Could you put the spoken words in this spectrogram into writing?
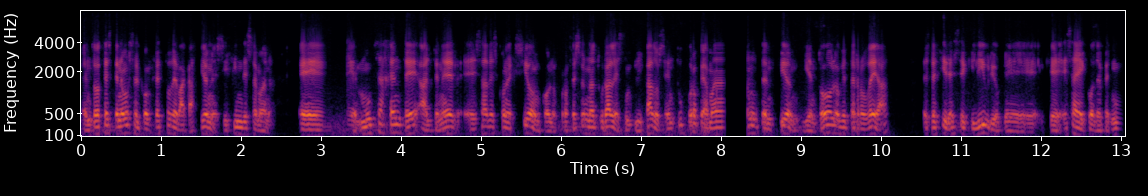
Entonces tenemos el concepto de vacaciones y fin de semana. Eh, mucha gente, al tener esa desconexión con los procesos naturales implicados en tu propia manutención y en todo lo que te rodea, es decir, ese equilibrio, que, esa ecodependencia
